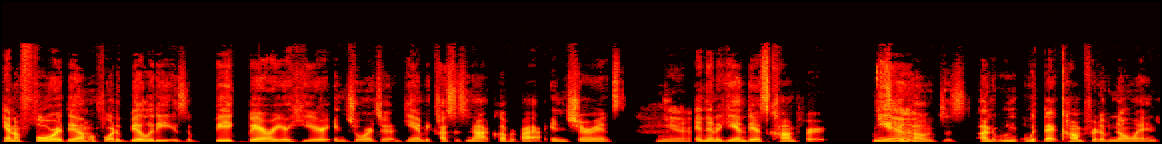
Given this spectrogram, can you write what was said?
can't afford them. Affordability is a big barrier here in Georgia, again, because it's not covered by insurance. Yeah. And then again, there's comfort. Yeah. You know, just un- with that comfort of knowing,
